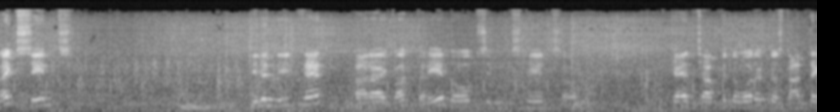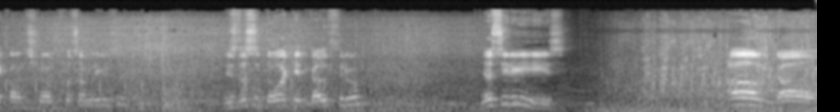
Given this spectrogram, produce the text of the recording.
Makes sense. Didn't need that, but I got the red orbs instead, so... Can't jump in the water because Dante can't swim for some reason. Is this a door I can go through? Yes, it is. Oh no.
